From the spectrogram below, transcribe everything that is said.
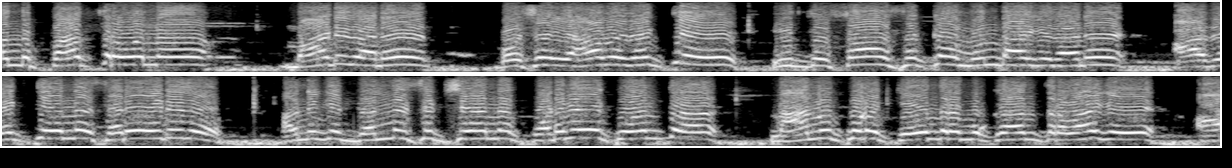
ಒಂದು ಪಾತ್ರವನ್ನ ಮಾಡಿದಾನೆ, ಬಹುಶಃ ಯಾವ ವ್ಯಕ್ತಿ ಈ ದುಸ್ಸಾಹಸಕ್ಕೆ ಮುಂದಾಗಿದ್ದಾನೆ, ಆ ವ್ಯಕ್ತಿಯನ್ನ ಸೆರೆ ಹಿಡಿದು ಅವನಿಗೆ ದಂಡ ಶಿಕ್ಷೆಯನ್ನ ಕೊಡಬೇಕು ಅಂತ ನಾನು ಕೂಡ ಕೇಂದ್ರ ಮುಖಾಂತರವಾಗಿ ಆ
